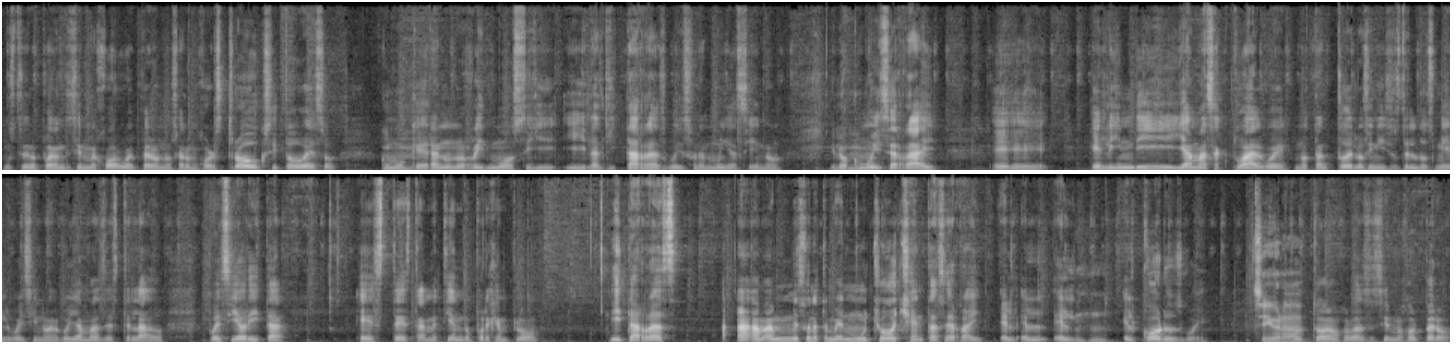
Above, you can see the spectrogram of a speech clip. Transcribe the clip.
ustedes me pueden decir mejor, güey, pero no sé, a lo mejor Strokes y todo eso, como que eran unos ritmos y, y las guitarras, güey, suenan muy así, ¿no? Y luego, como dice Ray, eh, el indie ya más actual, güey, no tanto de los inicios del 2000, güey, sino algo ya más de este lado, pues sí ahorita este está metiendo, por ejemplo, guitarras a, mí me suena también mucho 80, ¿eh, Ray? El, el, el, el chorus, güey. Sí, ¿verdad? Tú, a lo mejor vas a decir mejor, pero,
